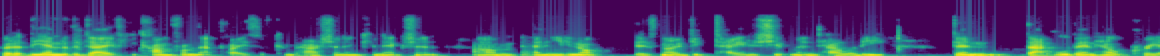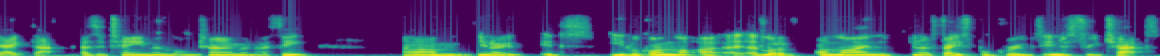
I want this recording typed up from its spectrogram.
But at the end of the day, if you come from that place of compassion and connection, um, and you're not, there's no dictatorship mentality, then that will then help create that as a team and long term. And I think, um, you know, it's you look on uh, a lot of online, you know, Facebook groups, industry chats.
